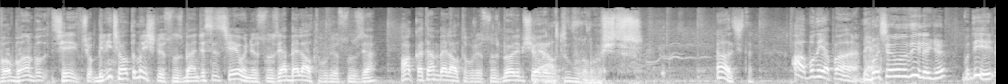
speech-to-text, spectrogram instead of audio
bana bu şey bilinçaltıma işliyorsunuz. Bence siz şey oynuyorsunuz ya bel altı vuruyorsunuz ya. Hakikaten bel altı vuruyorsunuz. Böyle bir şey olabilir. Altı vurulmuştur. Al işte. Al bunu yapan başarılı değil Ege. Bu değil.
